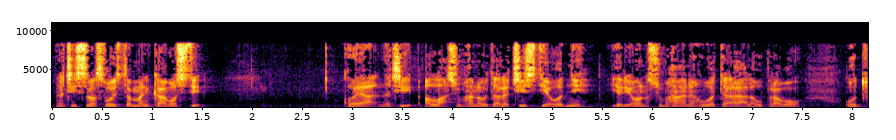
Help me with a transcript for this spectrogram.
Znači sva svojstva manjkavosti koja znači Allah subhanahu wa ta'ala čistije od njih jer je on subhanahu wa ta'ala upravo od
